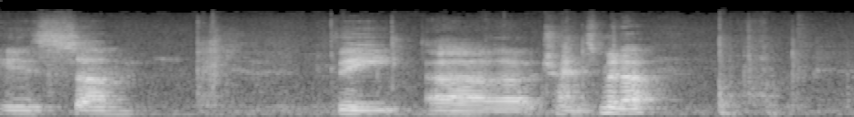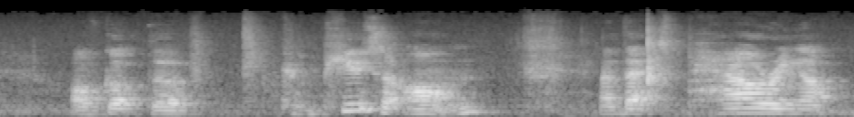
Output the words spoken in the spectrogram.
is um, the uh, transmitter. I've got the computer on, and that's powering up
